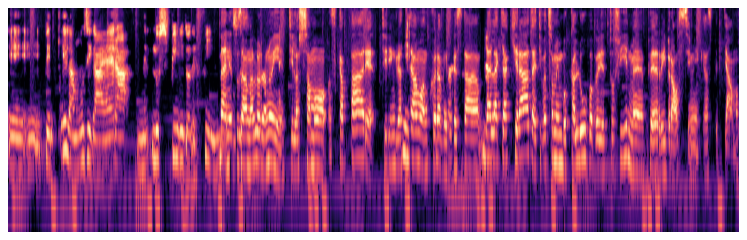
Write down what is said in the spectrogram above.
e- perché la musica era lo spirito del film. Bene Susanna, allora noi ti lasciamo scappare, ti ringraziamo Sì. ancora per questa bella chiacchierata e ti facciamo in bocca al lupo per il tuo film e per i prossimi che aspettiamo.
